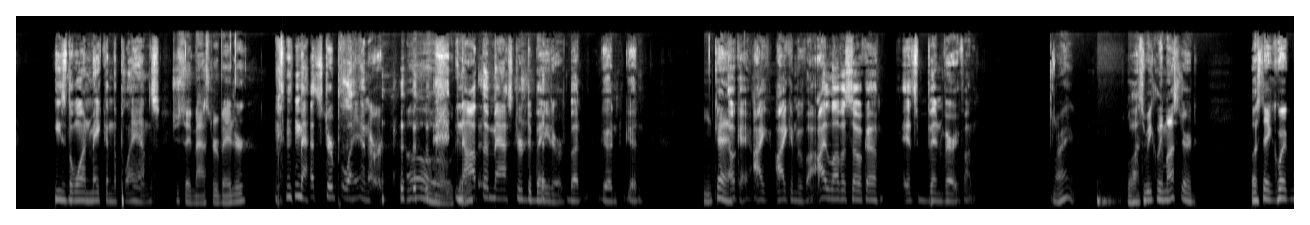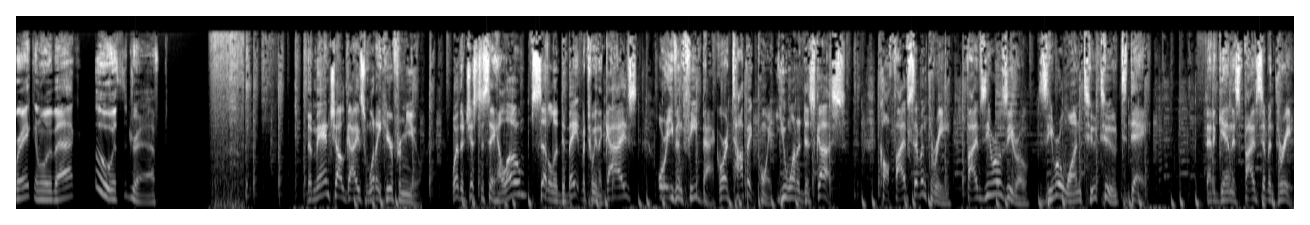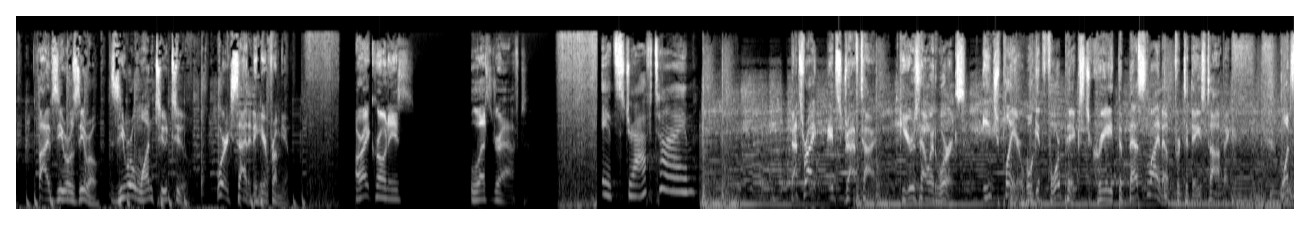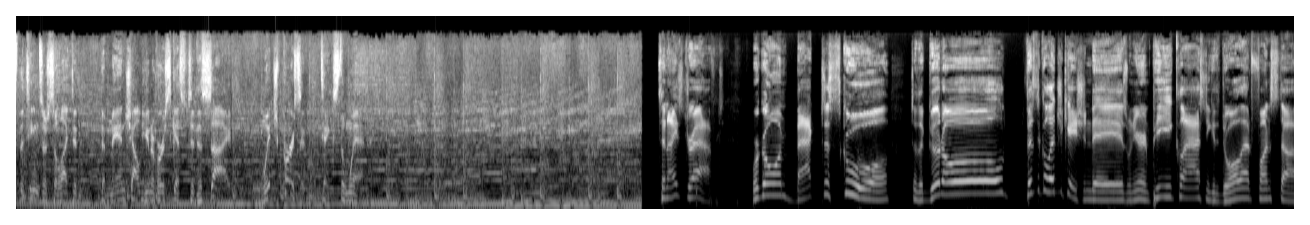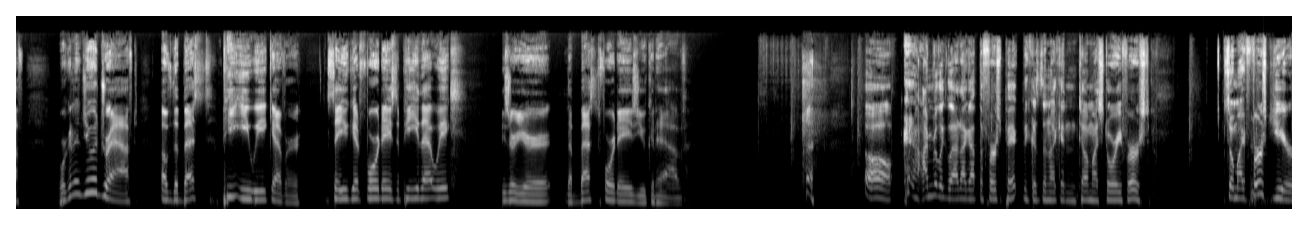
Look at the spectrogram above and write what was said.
He's the one making the plans. Did you say masturbator? master planner, Oh, not the master debater. But good, good. okay. Okay, I I can move on. I love Ahsoka. It's been very fun. All right. Well, that's weekly mustard. Let's take a quick break, and we'll be back. Ooh, with the draft. The Man Child guys want to hear from you. Whether just to say hello, settle a debate between the guys, or even feedback or a topic point you want to discuss. Call 573 500 0122 today. That again is 573 500 0122. We're excited to hear from you. All right, cronies. Let's draft. It's draft time. That's right, it's draft time. Here's how it works each player will get four picks to create the best lineup for today's topic. Once the teams are selected, the Man Child universe gets to decide which person takes the win. Tonight's draft, we're going back to school to the good old physical education days when you're in PE class and you get to do all that fun stuff. We're going to do a draft of the best PE week ever. Say you get four days of PE that week. These are your the best four days you could have. Oh, I'm really glad I got the first pick because then I can tell my story first. So my first year,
